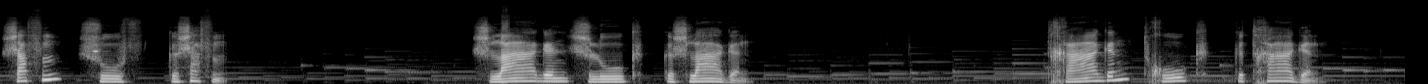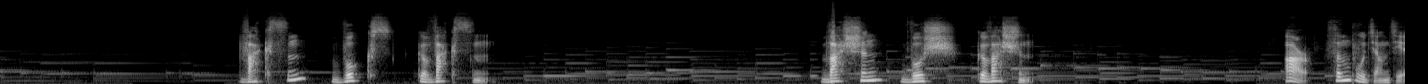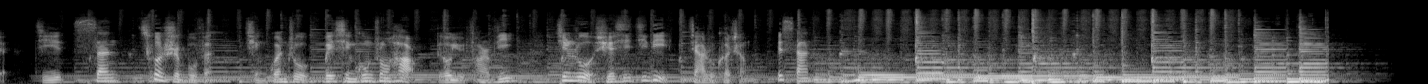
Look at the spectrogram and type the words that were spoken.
schaffen schuf geschaffen。schlagen schlug geschlagen。tragen trug getragen。wachsen, wuchs, gewachsen. waschen, wusch, gewaschen。二、分部讲解及三、测试部分，请关注微信公众号“德语范儿 V”， 进入学习基地，加入课程。Bis dann。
